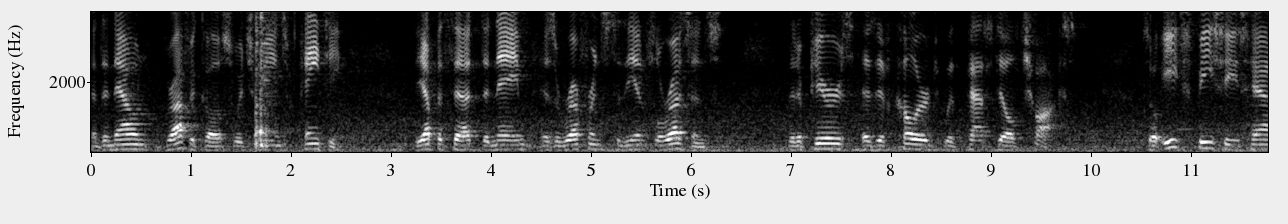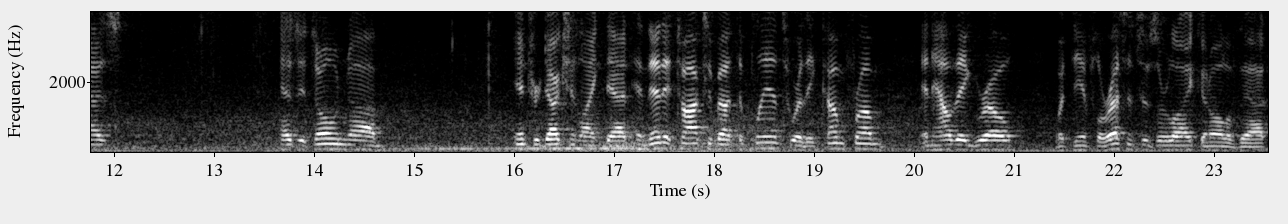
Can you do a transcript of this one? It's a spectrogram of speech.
and the noun graphikos, which means painting. The epithet, the name, is a reference to the inflorescence that appears as if colored with pastel chalks. So each species has has its own uh, introduction like that. And then it talks about the plants, where they come from, and how they grow, what the inflorescences are like, and all of that.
